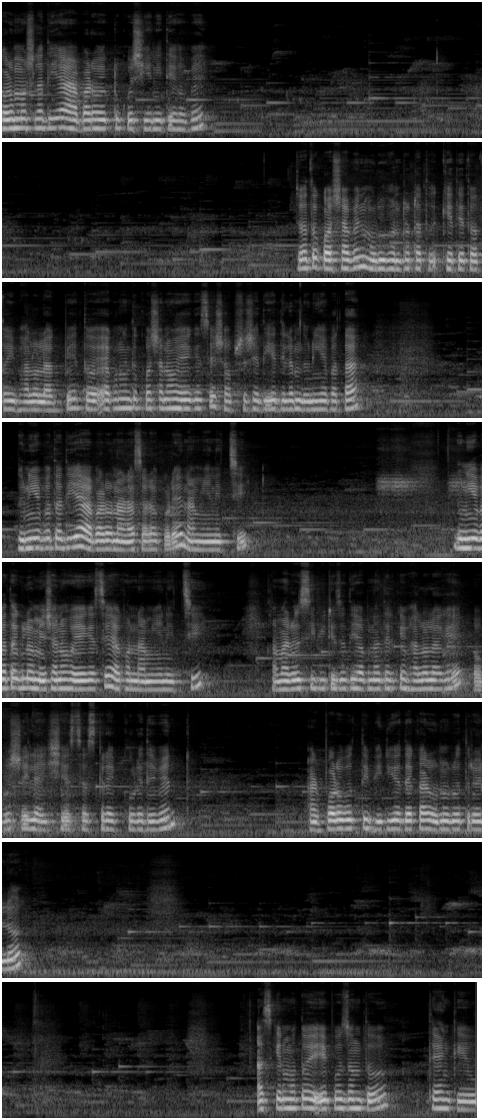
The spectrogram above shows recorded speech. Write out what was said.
গরম মশলা দিয়ে আবারও একটু কষিয়ে নিতে হবে। যত কষাবেন, মুড়ি ঘন্টটা খেতে ততই ভালো লাগবে। তো এখন কিন্তু কষানো হয়ে গেছে। সবশেষে দিয়ে দিলাম ধনিয়া পাতা। ধনিয়া পাতা দিয়ে আবারও নাড়াচাড়া করে নামিয়ে নিচ্ছি। ধনিয়া পাতাগুলো মেশানো হয়ে গেছে, এখন নামিয়ে নিচ্ছি। আমার রেসিপিটি যদি আপনাদেরকে ভালো লাগে, অবশ্যই লাইক শেয়ার সাবস্ক্রাইব করে দেবেন। আর পরবর্তী ভিডিও দেখার অনুরোধ রইল। আজকের মতো এ পর্যন্ত। Thank you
